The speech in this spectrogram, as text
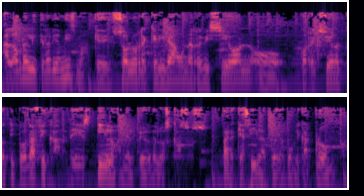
a la obra literaria misma, que solo requerirá una revisión o corrección ortotipográfica de estilo en el peor de los casos, para que así la pueda publicar pronto.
